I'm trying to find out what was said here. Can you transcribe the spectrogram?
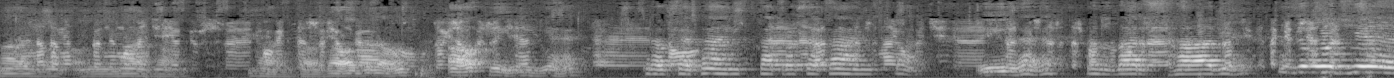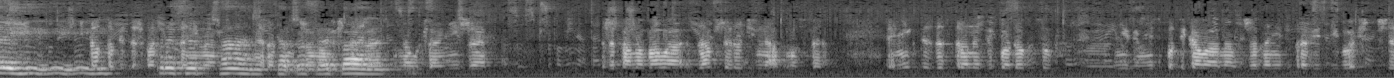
E, Natomiast w pewnym momencie, jak już e, człowiek też osiąga dojrzałe życie, opinię. e, Proszę Państwa, e, proszę Państwa. e, Ile w Warszawie złodziei. Proszę Państwa, proszę Państwa. że, panowała zawsze rodzinna atmosfera. E, Nigdy ze strony wykładowców, nie wiem, nie spotykała nas żadna niesprawiedliwość, e, czy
